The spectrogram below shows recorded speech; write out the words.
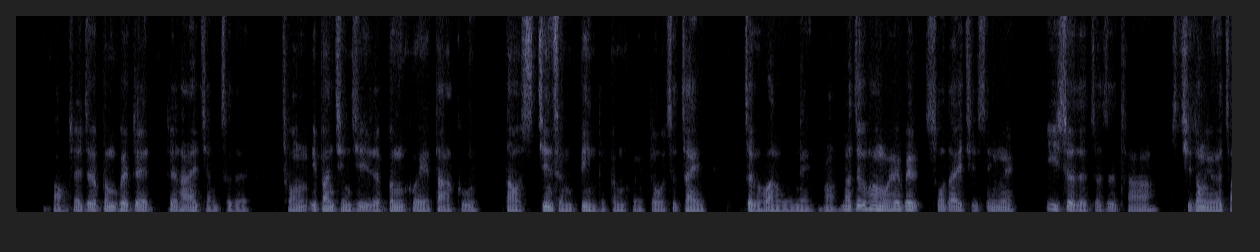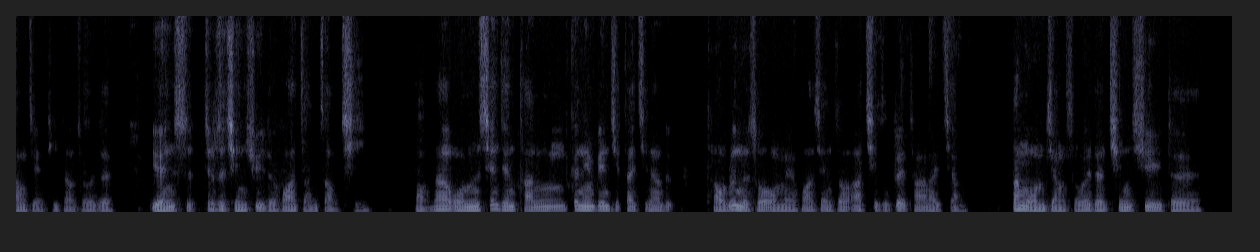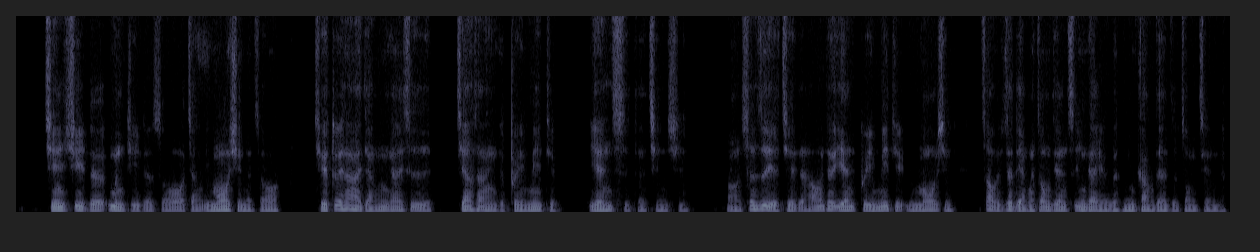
啊，所以这个崩溃对对他来讲，指的从一般情绪的崩溃、大哭到精神病的崩溃，都是在这个范围内啊。那这个范围会被说在一起，是因为预设的，这是他其中有一个章节提到所谓的。原始就是情绪的发展早期，好，那我们先前谈跟您编辑在其他的讨论的时候，我们也发现说啊，其实对他来讲，当我们讲所谓的情绪的情绪的问题的时候，讲 emotion 的时候，其实对他来讲，应该是加上一个 primitive 原始的情绪啊，甚至也觉得好像这原 primitive emotion，在我这两个中间是应该有一个横杠在这中间的。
